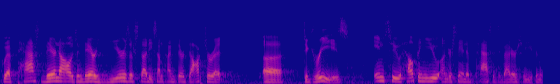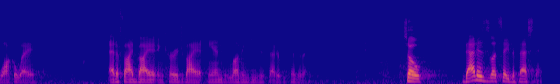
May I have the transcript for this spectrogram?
who have passed their knowledge and their years of study, sometimes their doctorate uh, degrees, into helping you understand a passage better so you can walk away edified by it, encouraged by it, and loving Jesus better because of it. So, that is, let's say, the best thing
